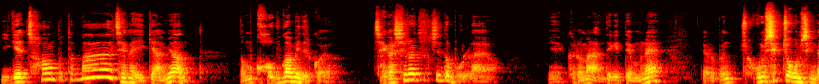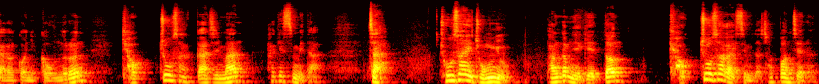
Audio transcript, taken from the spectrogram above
이게 처음부터 막 제가 얘기하면 너무 거부감이 들 거예요. 제가 싫어질지도 몰라요. 예, 그러면 안 되기 때문에 여러분 조금씩 조금씩 나갈 거니까 오늘은 격조사까지만 하겠습니다. 자, 조사의 종류. 방금 얘기했던 격조사가 있습니다. 첫 번째는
